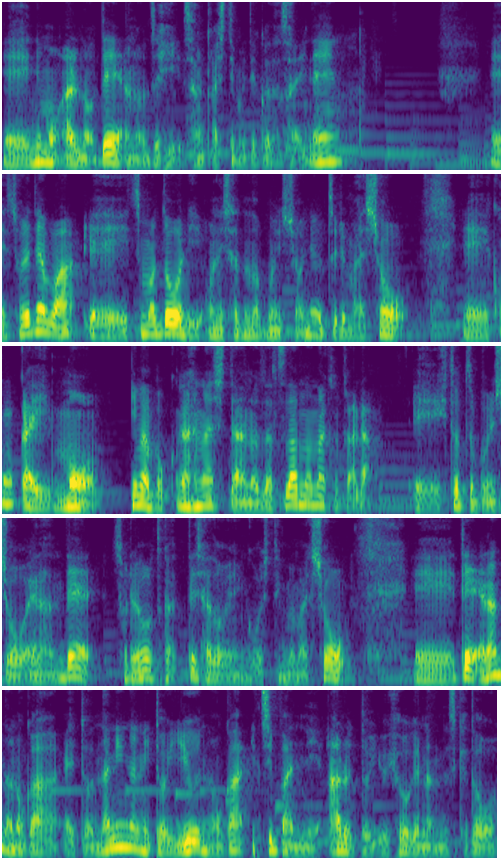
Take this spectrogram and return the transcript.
えー、にもあるので、あのぜひ参加してみてくださいね。えそれでは、えいつも通りオニシャドの文章に移りましょう。え今回も今僕が話したあの雑談の中からえー、一つ文章を選んで、それを使ってシャドーイングをしてみましょう。えー、で、選んだのが、えっ、ー、と、何々というのが一番にあるという表現なんですけど、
